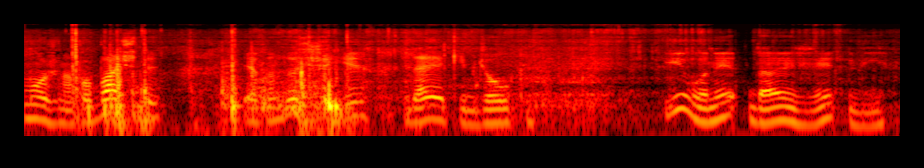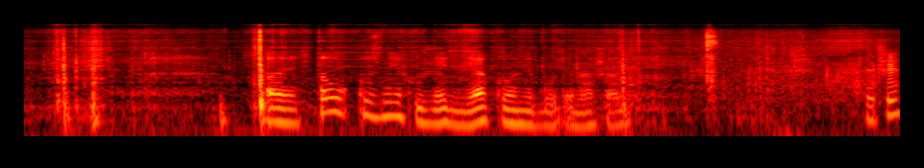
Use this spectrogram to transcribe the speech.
Можна побачити, як воно ще є деякі бджолки. І вони далі живі. Але толку з них вже ніякого не буде, на жаль. Держи.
